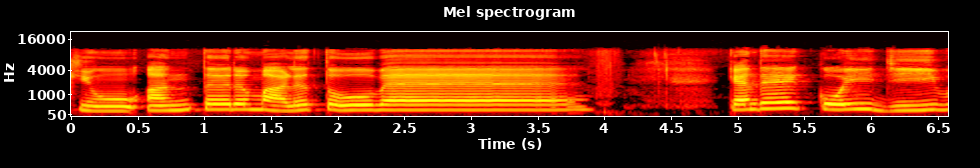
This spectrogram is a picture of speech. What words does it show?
ਕਿਉ ਅੰਤਰ ਮਲ ਤੋਵੇ? ਕਹਿੰਦੇ ਕੋਈ ਜੀਵ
